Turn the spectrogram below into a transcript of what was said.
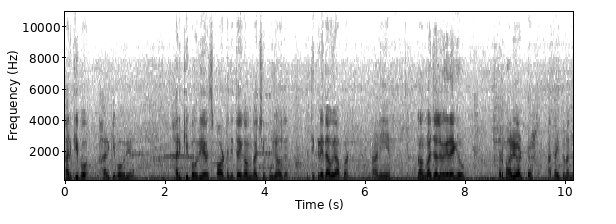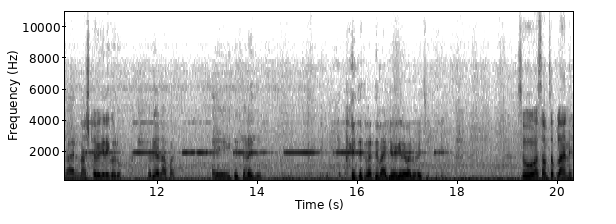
हरकी पौ हरकी पौरी ना? हरकी पौरी हे स्पॉट आहे. तिथे गंगाची पूजा होते. तिकडे जाऊया आपण. आणि गंगाजल वगैरे घेऊ. तर भारी वाटतं. आता इथूनच बाहेर नाश्ता वगैरे करू. करूया ना आपण? हे इथेच करायचं इथेच वरती मॅगी वगैरे बनवायची. सो असा आमचा प्लॅन आहे.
